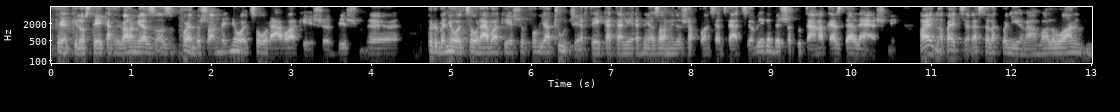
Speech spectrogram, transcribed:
fél kiló sztéket, vagy valami, az, az folyamatosan még 8 órával később is, körülbelül 8 órával később fogja a csúcsértéket elérni az aminosabb koncentráció véredbe, és akkor utána kezd el leesni. Ha egy nap egyszer eszel, akkor nyilvánvalóan,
